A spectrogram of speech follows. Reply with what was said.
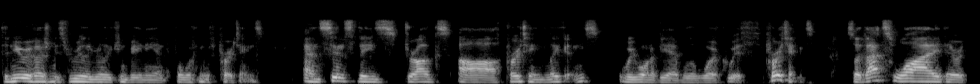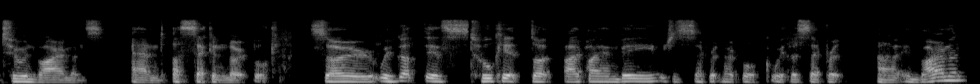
The newer version is really, really convenient for working with proteins. And since these drugs are protein ligands, we want to be able to work with proteins. So that's why there are two environments and a second notebook. So we've got this toolkit.ipynb, which is a separate notebook with a separate uh, environment.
